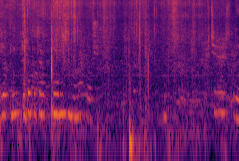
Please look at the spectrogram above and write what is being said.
Як мені туди потрапити, я не знаю. Thank mm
